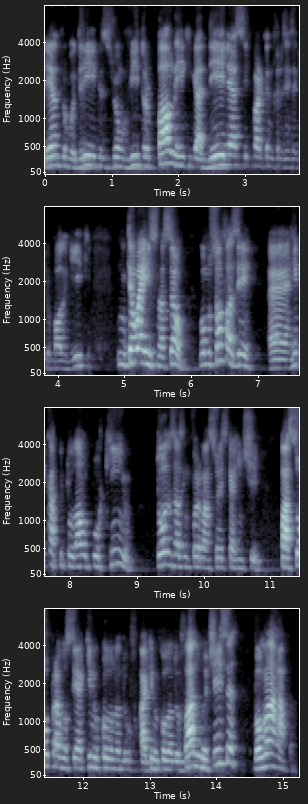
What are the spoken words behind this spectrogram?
Leandro Rodrigues, João Vitor, Paulo Henrique Gadelha, sempre marcando presença aqui o Paulo Henrique. Então é isso, nação. Vamos só fazer, é, recapitular um pouquinho todas as informações que a gente passou para você aqui no Coluna do, aqui no Coluna do Fla, no Notícias. Vamos lá, Rafa.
